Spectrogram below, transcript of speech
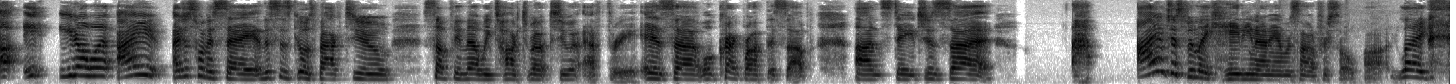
Uh, it, you know what? I I just want to say, and this is goes back to something that we talked about too at F three. Is uh, well, Craig brought this up on stage. Is uh, I have just been like hating on Amazon for so long. Like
